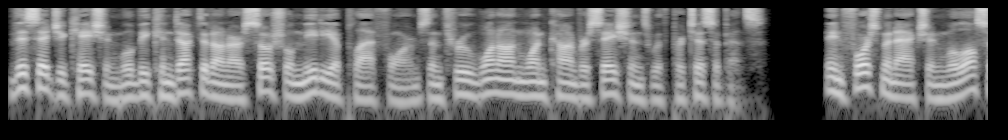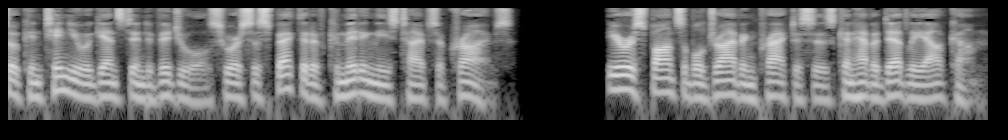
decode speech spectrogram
This education will be conducted on our social media platforms and through one on one conversations with participants. Enforcement action will also continue against individuals who are suspected of committing these types of crimes. Irresponsible driving practices can have a deadly outcome.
